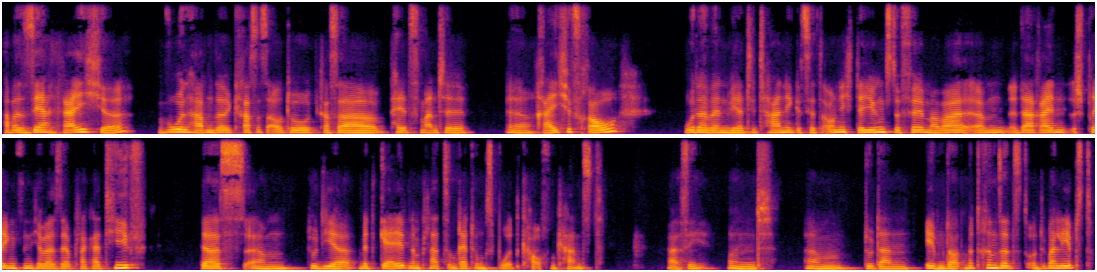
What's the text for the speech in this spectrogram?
aber sehr reiche, wohlhabende, krasses Auto, krasser Pelzmantel, äh, reiche Frau, oder wenn wir Titanic ist jetzt auch nicht der jüngste Film, aber ähm, da reinspringen, finde ich aber sehr plakativ dass ähm, du dir mit Geld einen Platz im Rettungsboot kaufen kannst, quasi. Und ähm, du dann eben dort mit drin sitzt und überlebst.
